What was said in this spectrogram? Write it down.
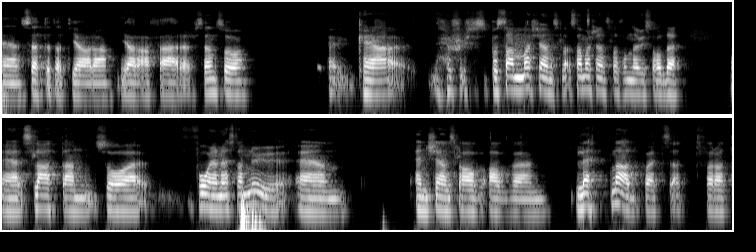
eh, sättet att göra, göra affärer. Sen så eh, kan jag på samma känsla, samma känsla som när vi sålde eh, Zlatan så får jag nästan nu eh, en känsla av, av eh, lättnad på ett sätt. För att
